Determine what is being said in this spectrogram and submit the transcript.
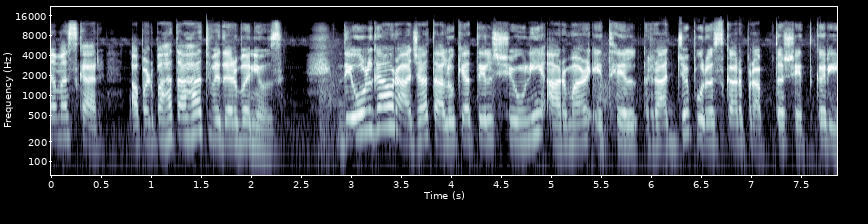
नमस्कार. आपण पाहत आहात विदर्भ न्यूज. देऊळगाव राजा तालुक्यातील शिवणी आरमाळ येथील राज्य पुरस्कार प्राप्त शेतकरी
